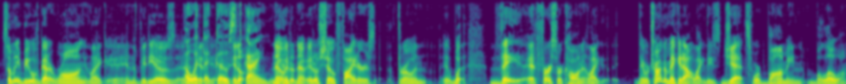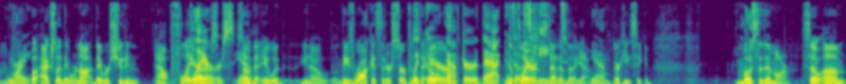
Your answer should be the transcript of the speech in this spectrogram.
so many people have got it wrong, like in the videos. Oh, with the ghost it'll- guy? No, Yeah. it'll no, it'll show fighters throwing it, what they at first were calling it like they were trying to make it out like these jets were bombing below them, Right. But actually, they were not. They were shooting out flares, Flares, yeah. so that it would, you know, these rockets that are surface would to go air after that because the it flare was heat. instead of the yeah yeah they're heat seeking. Most of them are so. Um,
